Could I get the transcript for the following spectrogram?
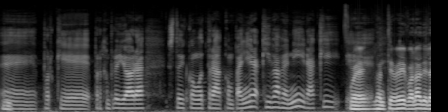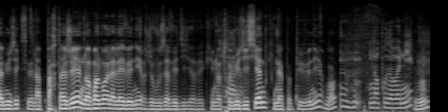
eh, porque, por ejemplo, yo ahora estoy con otra compañera que iba a venir aquí. Ouais, eh, l'intérêt voilà, de la musique, c'est de la partager. Normalement, elle allait venir, je vous avais dit, avec une autre Claro. musicienne qui n'a pas pu venir. Bon. ujú, no pudo venir, Mhm.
